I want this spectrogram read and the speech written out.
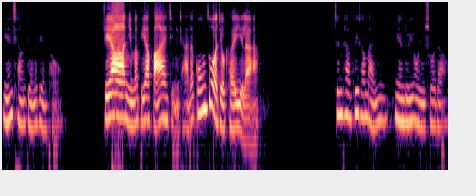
勉强点了点头。只要你们不要妨碍警察的工作就可以了。侦探非常满意，面对佣人说道：“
